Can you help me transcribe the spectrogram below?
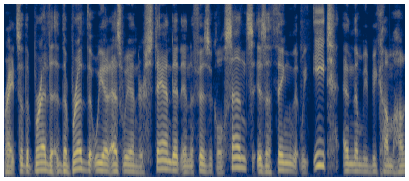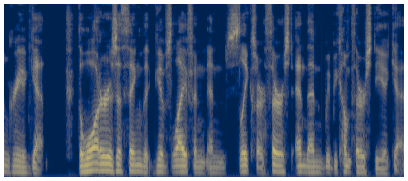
Right. So the bread the bread that we as we understand it in the physical sense is a thing that we eat and then we become hungry again. The water is a thing that gives life and, and slakes our thirst, and then we become thirsty again.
